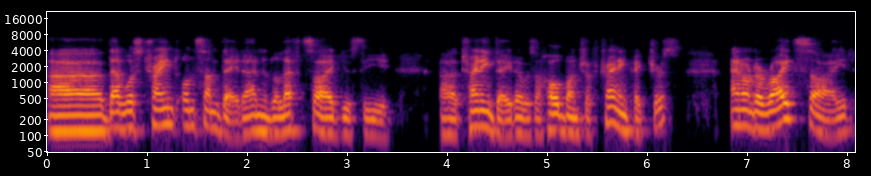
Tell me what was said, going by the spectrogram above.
uh, that was trained on some data. And on the left side, you see uh, training data with a whole bunch of training pictures. And on the right side,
